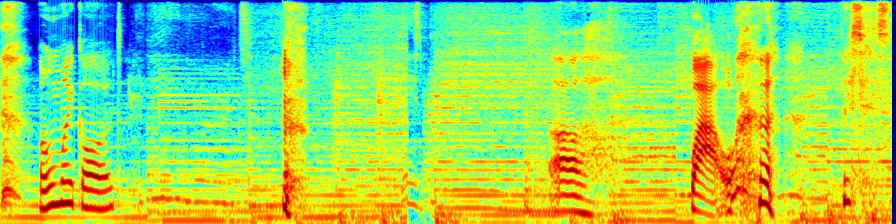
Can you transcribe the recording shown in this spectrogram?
Oh my God. Ah. wow. this is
